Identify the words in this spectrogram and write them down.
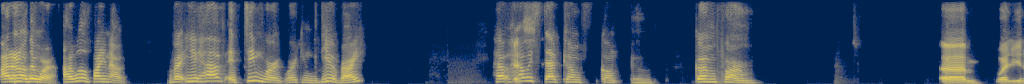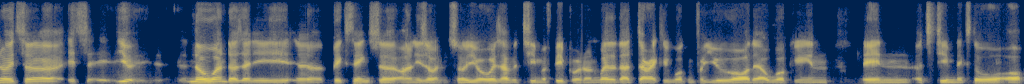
I don't know the word. I will find out but you have a teamwork working with you, right? How, yes. how is that com, com, confirmed? Um, well, you know, it's uh, it's you. No one does any uh, big things uh, on his own. So you always have a team of people, and whether that's directly working for you or they are working in in a team next door, or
